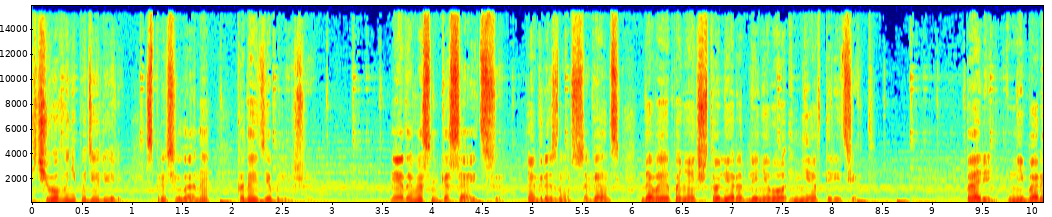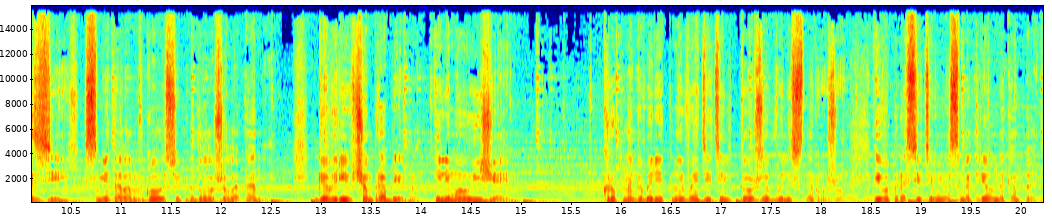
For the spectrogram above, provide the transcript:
«И чего вы не поделили?» — спросила она, подойдя ближе. «Это вас не касается», — огрызнулся Ганс, давая понять, что Лера для него не авторитет. «Парень, не борзей», — с металлом в голосе продолжила она. «Говори, в чем проблема, или мы уезжаем». Крупногабаритный водитель тоже вылез наружу и вопросительно смотрел на компанию.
